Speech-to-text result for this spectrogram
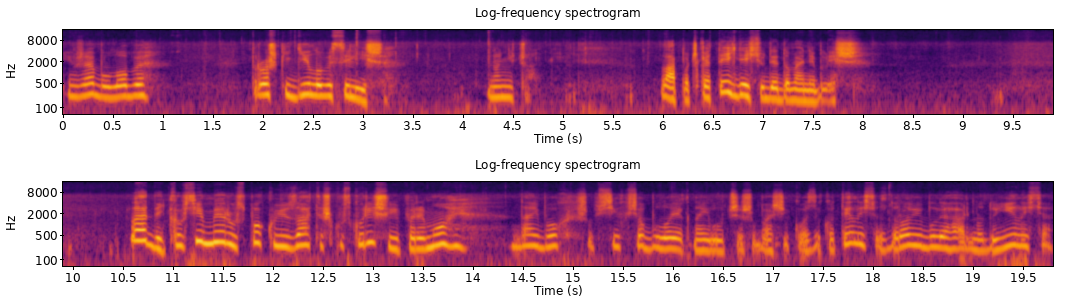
І вже було би трошки діло веселіше. Ну нічого. Лапочка, ти йди сюди до мене ближче. Ладненько, всім миру, спокою, затишку, скорішої перемоги. Дай Бог, щоб всіх все було якнайлучше, щоб ваші кози котилися, здорові були, гарно доїлися.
